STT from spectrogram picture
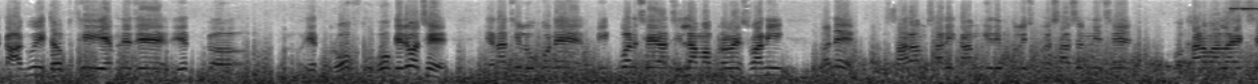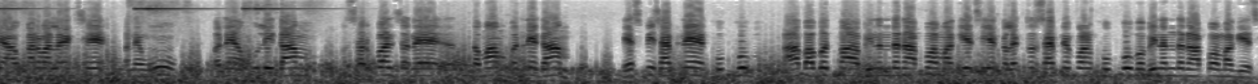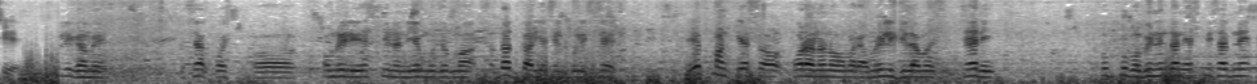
એક આગવી ઢબથી એમને જે એક એક રોફ ઊભો કર્યો છે, એનાથી લોકોને બીક પણ છે આ જિલ્લામાં પ્રવેશવાની. અને સારામાં સારી કામગીરી પોલીસ પ્રશાસનની છે, વખાણવા લાયક છે, આવકારવા લાયક છે. અને હું અને અમુલી ગામ સરપંચ અને તમામ બંને ગામ એસપી સાહેબને ખૂબ ખૂબ આ બાબતમાં અભિનંદન આપવા માંગીએ છીએ. કલેક્ટર સાહેબને પણ ખૂબ ખૂબ અભિનંદન આપવા માંગીએ છીએ. અમરેલી ગામે પોસ્ટ અમરેલી એસપીના નિયમ મુજબમાં સતત કાર્યશીલ પોલીસ છે. એક પણ કેસ કોરોનાનો અમારે અમરેલી જિલ્લામાં છે નહીં. ખૂબ ખૂબ અભિનંદન એસપી સાહેબને.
